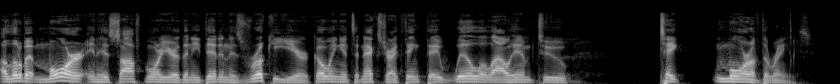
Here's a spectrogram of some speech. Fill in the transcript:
a little bit more in his sophomore year than he did in his rookie year going into next year, I think they will allow him to take more of the reins.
